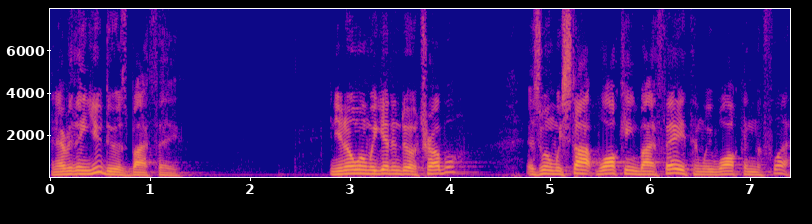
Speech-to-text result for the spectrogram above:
And everything you do is by faith. And you know when we get into a trouble? Is when we stop walking by faith and we walk in the flesh.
